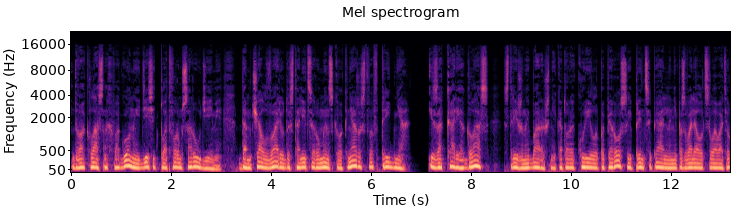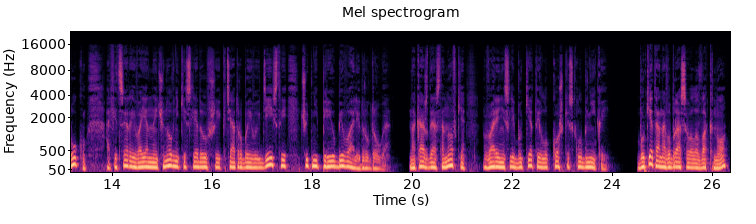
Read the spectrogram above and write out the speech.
Два классных вагона и десять платформ с орудиями домчал Варю до столицы румынского княжества в три дня. Из-за карих глаз стриженной барышни, которая курила папиросы и принципиально не позволяла целовать руку, офицеры и военные чиновники, следовавшие к театру боевых действий, чуть не переубивали друг друга. На каждой остановке Варе несли букеты и лукошки с клубникой. Букеты она выбрасывала в окно,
